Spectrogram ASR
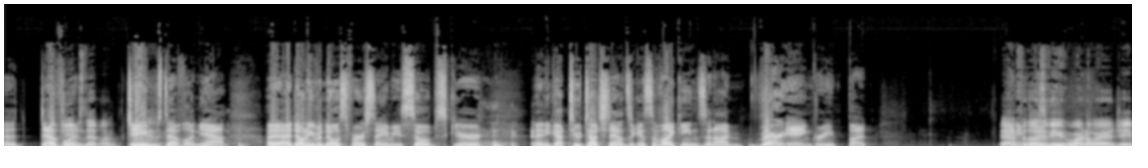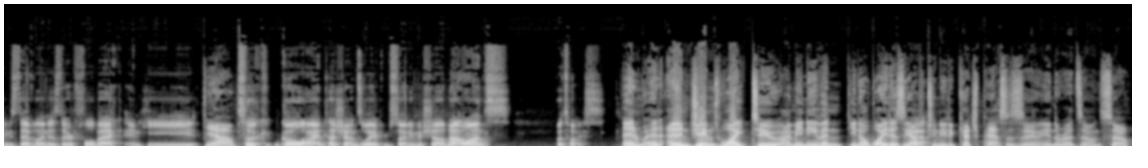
Uh, Develin. James Develin. James Develin. Yeah, I, I, don't even know his first name. He's so obscure, and he got two touchdowns against the Vikings, and I'm very angry. But yeah, anyway. for those of you who aren't aware, James Develin is their fullback, and he yeah took goal line touchdowns away from Sony Michel not once but twice. And, and and James White too. I mean, even you know White has the yeah. opportunity to catch passes in, in the red zone. So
